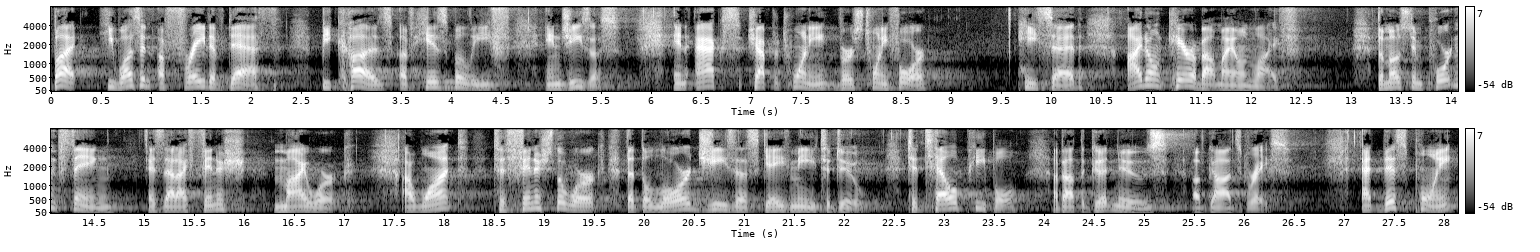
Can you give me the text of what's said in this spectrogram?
But he wasn't afraid of death because of his belief in Jesus. In Acts chapter 20, verse 24, he said, I don't care about my own life. The most important thing is that I finish my work. I want to finish the work that the Lord Jesus gave me to do, to tell people about the good news of God's grace. At this point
